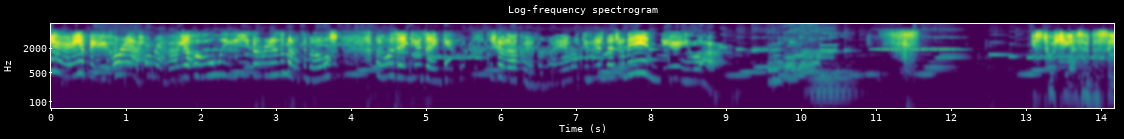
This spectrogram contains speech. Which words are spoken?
Yeah, yippee, hurrah, hurrah, yahoo, we got rid of the Montimos. Oh, thank you, thank you. The sugar crabber I am will give you this magical bean. Here you are. It's twitching as if to say,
